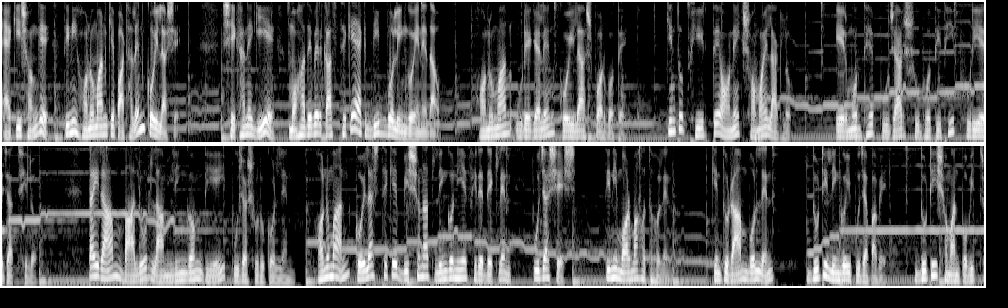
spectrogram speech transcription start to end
একই সঙ্গে তিনি হনুমানকে পাঠালেন কৈলাসে। সেখানে গিয়ে মহাদেবের কাছ থেকে এক দিব্যলিঙ্গ এনে দাও। হনুমান উড়ে গেলেন কৈলাস পর্বতে। কিন্তু ফিরতে অনেক সময় লাগল। এর মধ্যে পূজার শুভতিথি ফুরিয়ে যাচ্ছিল। তাই রাম বালুর লামলিঙ্গম দিয়েই পূজা শুরু করলেন। হনুমান কৈলাস থেকে বিশ্বনাথ লিঙ্গ নিয়ে ফিরে দেখলেন, পূজা শেষ, তিনি মর্মাহত হলেন। কিন্তু রাম বললেন, দুটি লিঙ্গই পূজা পাবে, দুটি সমান পবিত্র।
